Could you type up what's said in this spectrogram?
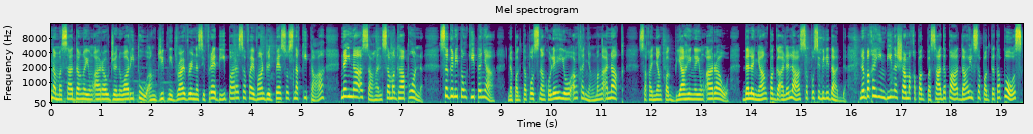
namasada ngayong araw January 2 ang jeepney driver na si Freddy para sa 500 pesos na kita na inaasahan sa maghapon. Sa ganitong kita niya, napagtapos ng kolehiyo ang kanyang mga anak. Sa kanyang pagbiyahe ngayong araw, dala niya ang pag-aalala sa posibilidad na baka hindi na siya makapagpasada pa dahil sa pagtatapos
